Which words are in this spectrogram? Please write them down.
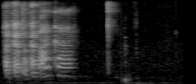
Пока-пока.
